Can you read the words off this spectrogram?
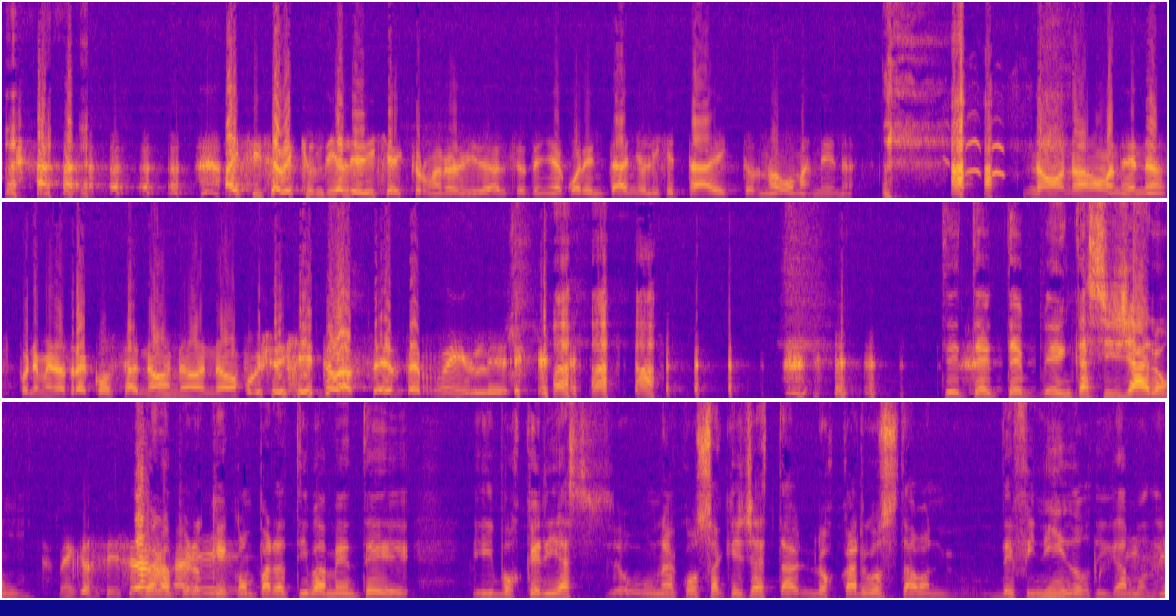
Ay, sí, ¿sabés que un día le dije a Héctor Manuel Vidal, yo tenía 40 años, le dije, está Héctor, no hago más nenas. no, no hago más nenas, poneme en otra cosa. No, no, no, porque yo dije, esto va a ser terrible. te, te, te encasillaron. Me encasillaron Bueno, pero ahí. que comparativamente, y vos querías una cosa que ya está, los cargos estaban definidos, digamos. Sí, de-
